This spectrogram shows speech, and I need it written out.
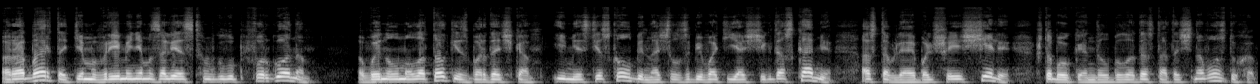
Роберто тем временем залез вглубь фургона, вынул молоток из бардачка и вместе с Колби начал забивать ящик досками, оставляя большие щели, чтобы у Кендалл было достаточно воздуха.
